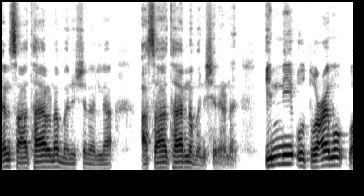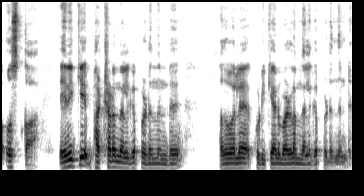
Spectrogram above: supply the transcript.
ഞാൻ സാധാരണ മനുഷ്യനല്ല. അസാധാരണ മനുഷ്യനാണ്. ഇന്നി ഉ വ ഉസ്ക എനിക്ക് ഭക്ഷണം നൽകപ്പെടുന്നുണ്ട്. അതുപോലെ കുടിക്കാൻ വെള്ളം നൽകപ്പെടുന്നുണ്ട്.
